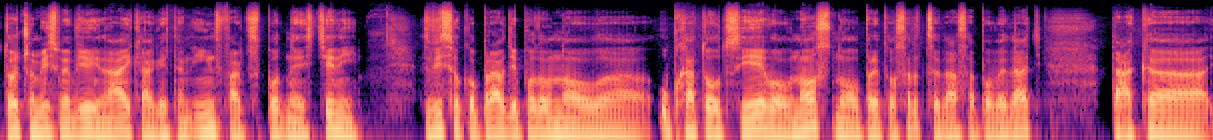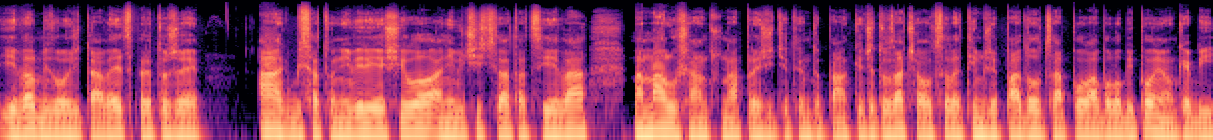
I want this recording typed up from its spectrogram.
to, čo my sme videli na EKG, ten infarkt spodnej steny s vysoko pravdepodobnou e, upchatou cievou, nosnou, preto srdce dá sa povedať, tak e, je veľmi dôležitá vec, pretože ak by sa to nevyriešilo a nevyčistila tá cieva, má malú šancu na prežitie tento pán, keďže to začalo celé tým, že padol capol a bolo by po ňom, keby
